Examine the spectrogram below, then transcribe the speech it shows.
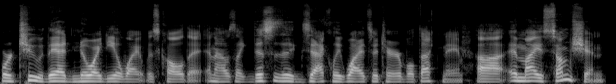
or two, they had no idea why it was called it. And I was like, this is exactly why it's a terrible deck name. Uh, and my assumption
